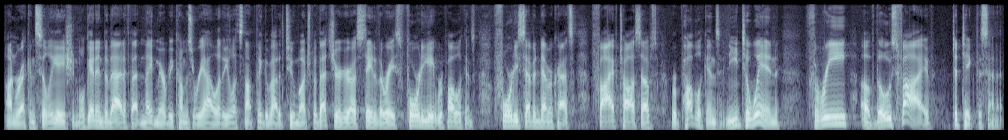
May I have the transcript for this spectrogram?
on reconciliation. We'll get into that if that nightmare becomes reality. Let's not think about it too much. But that's your uh, state of the race 48 Republicans, 47 Democrats, five toss ups. Republicans need to win three of those five to take the Senate.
